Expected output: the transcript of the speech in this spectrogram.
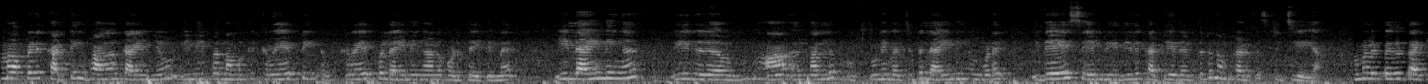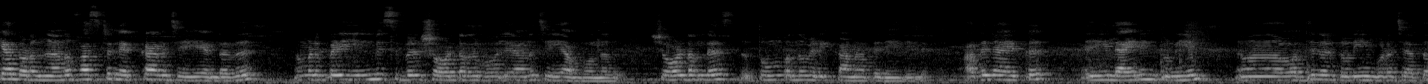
നമ്മളപ്പോഴും കട്ടിങ് ഭാഗം കഴിഞ്ഞു. ഇനിയിപ്പോൾ നമുക്ക് ക്രേപ്പിംഗ് ക്രേപ്പ് ലൈനിങ് ആണ് കൊടുത്തേക്കുന്നത് ഈ ലൈനിങ് ഈ നല്ല തുണി വെച്ചിട്ട് ലൈനിങ്ങും കൂടെ ഇതേ സെയിം രീതിയിൽ കട്ട് ചെയ്തെടുത്തിട്ട് നമുക്ക് അടുത്ത് സ്റ്റിച്ച് ചെയ്യാം. നമ്മളിപ്പോൾ ഇത് തയ്ക്കാൻ തുടങ്ങുകയാണ്. ഫസ്റ്റ് നെക്കാണ് ചെയ്യേണ്ടത്. നമ്മളിപ്പോൾ ഇൻവിസിബിൾ ഷോൾഡർ പോലെയാണ് ചെയ്യാൻ പോകുന്നത്. ഷോൾഡറിന്റെ തുമ്പൊന്നും വെളി കാണാത്ത രീതിയിൽ. അതിനായിട്ട് ഈ ലൈനിങ് തുണിയും ഒറിജിനൽ തുണിയും കൂടെ ചേർത്ത്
